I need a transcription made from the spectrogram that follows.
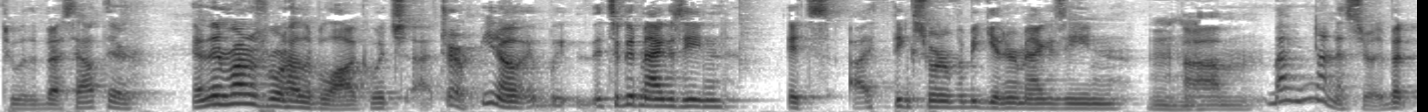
Two of the best out there. And then Runner's World has a blog, which, uh, Sure. you know, it, it's a good magazine. It's, I think, sort of a beginner magazine. Um, not not necessarily, but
